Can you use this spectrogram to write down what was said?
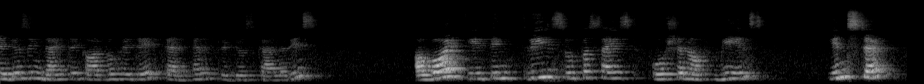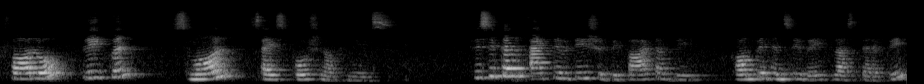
reducing dietary carbohydrate can help reduce calories. Avoid eating three supersized portion of meals. Instead, follow frequent small size portion of meals. Physical activity should be part of the comprehensive weight loss therapy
